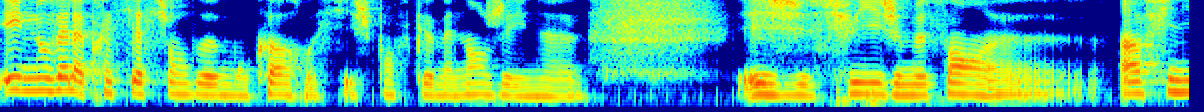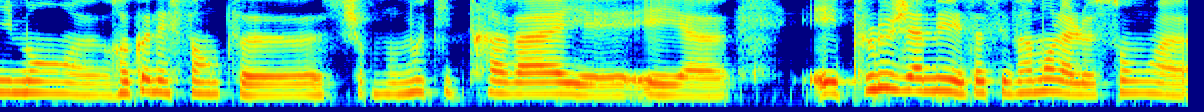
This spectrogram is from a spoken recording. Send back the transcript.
Et une nouvelle appréciation de mon corps aussi. Je pense que maintenant, j'ai une... euh, je suis, je me sens euh, infiniment reconnaissante sur mon outil de travail et, et, et plus jamais, et ça c'est vraiment la leçon, euh,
